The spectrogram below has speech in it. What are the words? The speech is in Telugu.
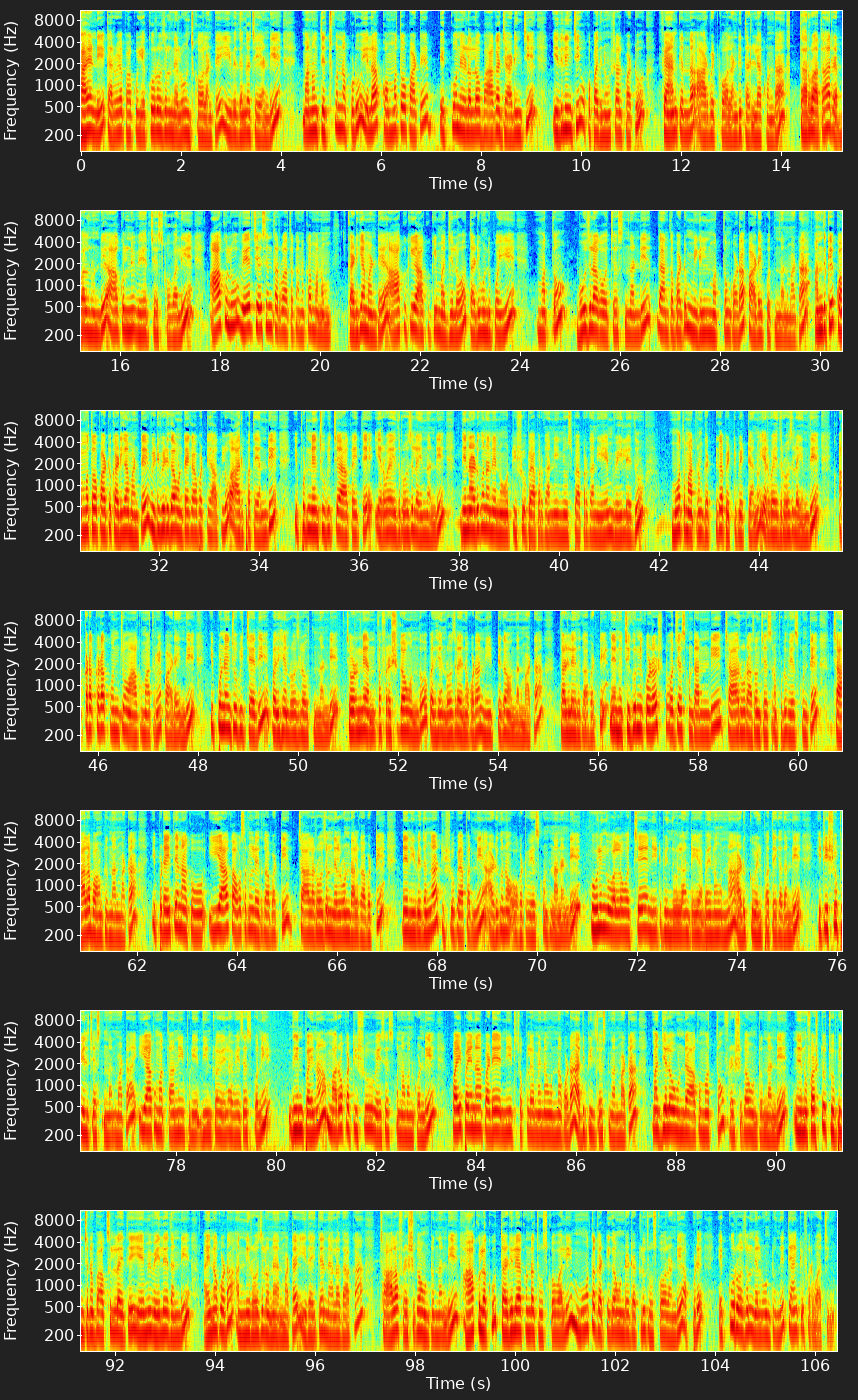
హాయ్ అండి కరివేపాకు ఎక్కువ రోజులు నిల్వ ఉంచుకోవాలంటే ఈ విధంగా చేయండి. మనం తెచ్చుకున్నప్పుడు ఇలా కొమ్మతో పాటే ఎక్కువ నీళ్ళల్లో బాగా జాడించి ఇదిలించి ఒక పది నిమిషాల పాటు ఫ్యాన్ కింద ఆరబెట్టుకోవాలండి తడి లేకుండా. తర్వాత రెబ్బల నుండి ఆకుల్ని వేరు చేసుకోవాలి. ఆకులు వేరు చేసిన తర్వాత కనుక మనం కడిగామంటే ఆకుకి ఆకుకి మధ్యలో తడి ఉండిపోయి మొత్తం బూజులాగా వచ్చేస్తుందండి. దాంతోపాటు మిగిలిన మొత్తం కూడా పాడైపోతుంది అనమాట అందుకే కొమ్మతో పాటు కడిగామంటే విడివిడిగా ఉంటాయి కాబట్టి ఆకులు ఆరిపోతాయండి. ఇప్పుడు నేను చూపించే ఆకు అయితే ఇరవై ఐదు రోజులు అయిందండి దీని అడుగున నేను టిష్యూ పేపర్ కానీ న్యూస్ పేపర్ కానీ ఏం వేయలేదు. మూత మాత్రం గట్టిగా పెట్టి పెట్టాను. ఇరవై ఐదు రోజులు అయింది అక్కడక్కడ కొంచెం ఆకు మాత్రమే పాడైంది. ఇప్పుడు నేను చూపించేది పదిహేను రోజులు అవుతుందండి. చూడండి ఎంత ఫ్రెష్గా ఉందో పదిహేను రోజులైనా కూడా నీట్గా ఉందన్నమాట. తడలేదు కాబట్టి నేను చిగురిని కూడా స్టోర్ చేసుకుంటానండి. చారు రసం చేసినప్పుడు వేసుకుంటే చాలా బాగుంటుంది అనమాట ఇప్పుడైతే నాకు ఈ ఆకు అవసరం లేదు కాబట్టి చాలా రోజులు నిల్వ ఉండాలి కాబట్టి నేను ఈ విధంగా టిష్యూ పేపర్ని అడుగున ఒకటి వేసుకుంటున్నానండి. కూలింగ్ వల్ల వచ్చే నీటి బిందువు లాంటివి ఏమైనా ఉన్నా అడుక్కు వెళ్ళిపోతాయి కదండి. ఈ టిష్యూ పీల్ చేస్తుంది అనమాట ఈ ఆకు మొత్తాన్ని ఇప్పుడు దీంట్లో ఇలా వేసేసుకొని దీనిపైన మరొక టిష్యూ వేసేసుకున్నాం అనుకోండి. పై పైన పడే నీటి చుక్కలు ఏమైనా ఉన్నా కూడా అది పీల్చేస్తుంది అనమాట మధ్యలో ఉండే ఆకు మొత్తం ఫ్రెష్గా ఉంటుందండి. నేను ఫస్ట్ చూపించిన బాక్సుల్లో అయితే ఏమీ వేయలేదండి. అయినా కూడా అన్ని రోజులు ఉన్నాయన్నమాట. ఇదైతే నెల దాకా చాలా ఫ్రెష్గా ఉంటుందండి. ఆకులకు తడి లేకుండా చూసుకోవాలి. మూత గట్టిగా ఉండేటట్లు చూసుకోవాలండి. అప్పుడే ఎక్కువ రోజులు నిల్వ ఉంటుంది. Thank you for watching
